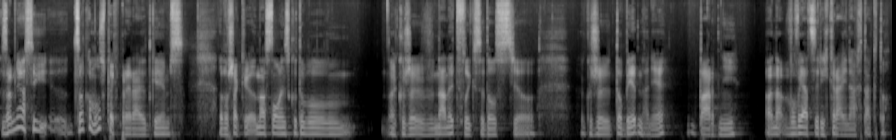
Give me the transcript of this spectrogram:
za mňa asi celkom úspech pre Riot Games. Lebo však na Slovensku to bol akože na Netflixe dosť e, akože to biedna, nie? Pár dní. A na, vo viacerých krajinách takto.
